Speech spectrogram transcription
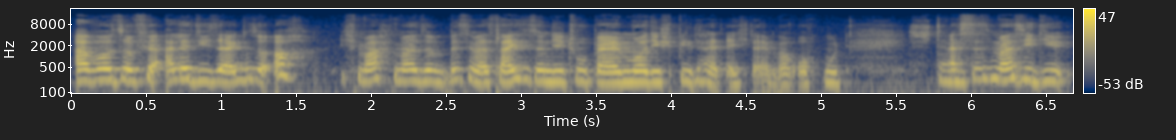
Aber so für alle, die sagen so, ach, ich mache mal so ein bisschen was Gleiches und die True Barrymore, die spielt halt echt einfach auch gut. Stimmt. Erstens mal sieht die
